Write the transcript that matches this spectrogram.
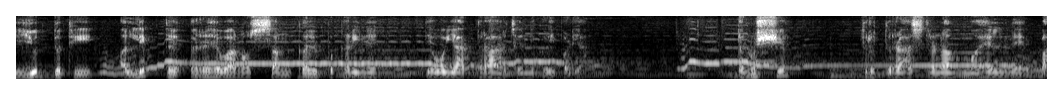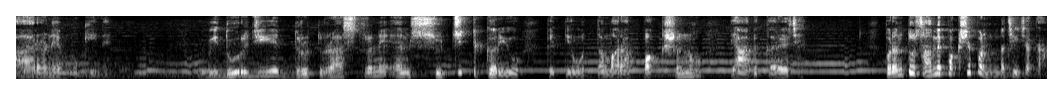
યુદ્ધથી અલિપ્ત રહેવાનો સંકલ્પ કરીને તેઓ યાત્રાર્થે નીકળી પડ્યા. ધનુષ્ય ધૃતરાષ્ટ્રના મહેલને બારણે મૂકીને વિદુરજીએ ધૃતરાષ્ટ્રને એમ સૂચિત કર્યું કે તેઓ તમારા પક્ષનો ત્યાગ કરે છે. પરંતુ સામે પક્ષે પણ નથી જતા.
